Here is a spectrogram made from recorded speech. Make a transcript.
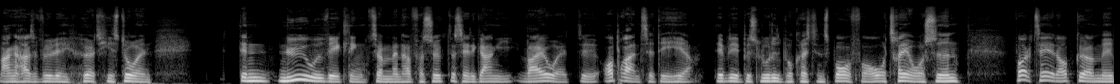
Mange har selvfølgelig hørt historien. Den nye udvikling, som man har forsøgt at sætte i gang i, var jo at øh, oprense det her. Det blev besluttet på Christiansborg for over tre år siden, for at tage et opgør med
